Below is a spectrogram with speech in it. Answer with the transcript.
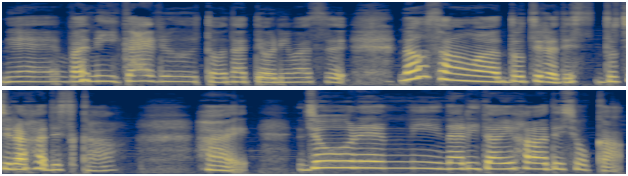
ねバニーガールとなっております。なおさんはどちらです、どちら派ですか？はい。常連になりたい派でしょうか？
